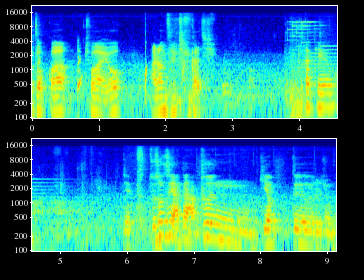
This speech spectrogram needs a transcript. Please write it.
구독과 좋아요, 알람 설정까지 부탁해요. 이제 두, 두 선수 약간 아픈 기억들을 좀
